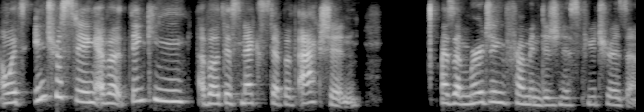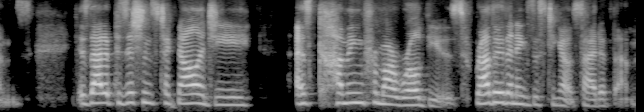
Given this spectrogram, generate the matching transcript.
And what's interesting about thinking about this next step of action as emerging from Indigenous futurisms is that it positions technology as coming from our worldviews rather than existing outside of them.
